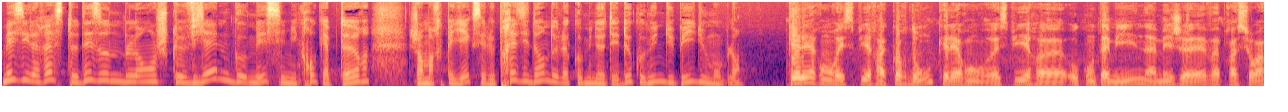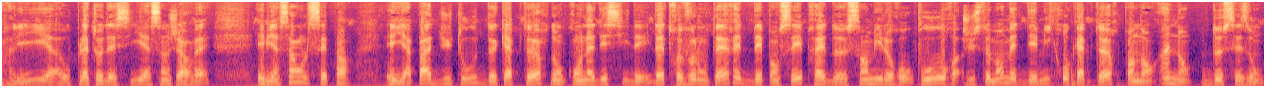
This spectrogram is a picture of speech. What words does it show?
mais il reste des zones blanches que viennent gommer ces microcapteurs. Jean-Marc Payex est le président de la communauté de communes du pays du Mont-Blanc. Quel air on respire à Cordon Quel air on respire euh, aux Contamines, à Mégève, à Pras-sur-Arly, au plateau d'Assy, à Saint-Gervais? Eh bien ça, on le sait pas. Et il n'y a pas du tout de capteurs. Donc on a décidé d'être volontaire et de dépenser près de 100 000 euros pour justement mettre des micro-capteurs pendant un an, deux saisons,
